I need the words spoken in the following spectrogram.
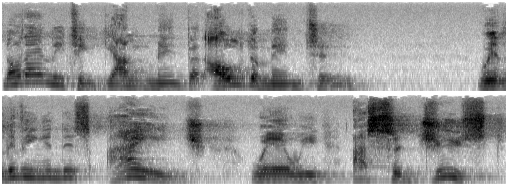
not only to young men, but older men too. We're living in this age where we are seduced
